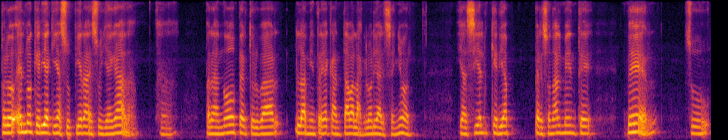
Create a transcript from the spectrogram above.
Pero él no quería que ella supiera de su llegada, ah, para no perturbarla mientras ella cantaba la gloria del Señor. Y así él quería personalmente ver sus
